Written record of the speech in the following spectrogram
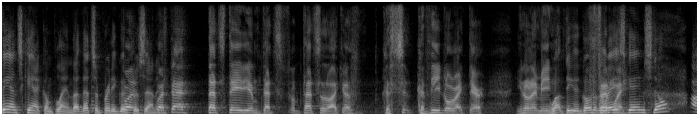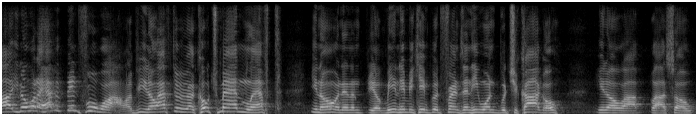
Fans can't complain. That, that's a pretty good but, percentage. But that that stadium, that's that's like a cathedral right there. You know what I mean? well, do you go to the Fenway. Rays games still? Uh, you know what? I haven't been for a while. You know, after uh, Coach Maddon left, you know, and then you know, me and him became good friends, and he won with Chicago. You know, uh, uh, so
